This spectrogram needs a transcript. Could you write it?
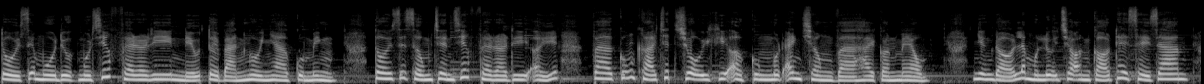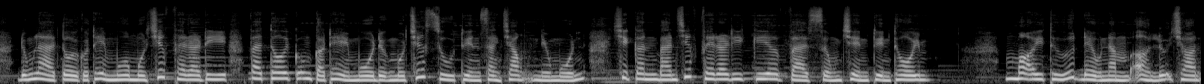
tôi sẽ mua được một chiếc Ferrari nếu tôi bán ngôi nhà của mình. Tôi sẽ sống trên chiếc Ferrari ấy và cũng khá chật trội khi ở cùng một anh chồng và hai con mèo. Nhưng đó là một lựa chọn có thể xảy ra. Đúng là tôi có thể mua một chiếc Ferrari và tôi cũng có thể mua được một chiếc du thuyền sang trọng nếu muốn. Chỉ cần bán chiếc Ferrari kia và sống trên thuyền thôi. Mọi thứ đều nằm ở lựa chọn.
